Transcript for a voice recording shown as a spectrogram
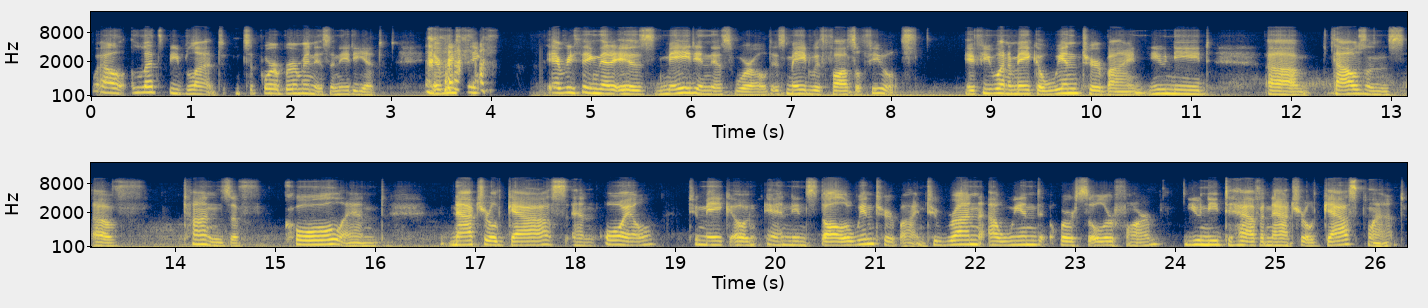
Well, let's be blunt. Tzeporah Berman is an idiot. Everything everything that is made in this world is made with fossil fuels. If you want to make a wind turbine, you need um, thousands of tons of coal and natural gas and oil to make a, and install a wind turbine. To run a wind or solar farm, you need to have a natural gas plant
